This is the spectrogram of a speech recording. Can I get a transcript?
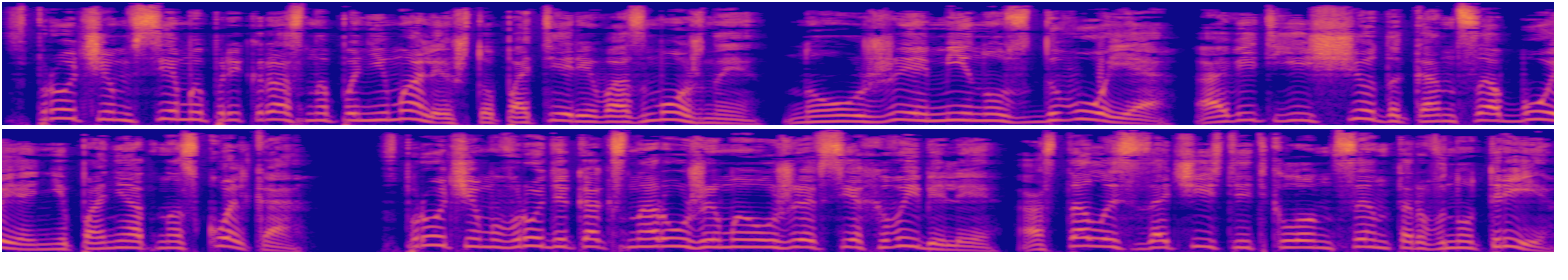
Впрочем, все мы прекрасно понимали, что потери возможны, но уже минус двое, а ведь еще до конца боя непонятно сколько. Впрочем, вроде как снаружи мы уже всех выбили, осталось зачистить клон-центр внутри.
